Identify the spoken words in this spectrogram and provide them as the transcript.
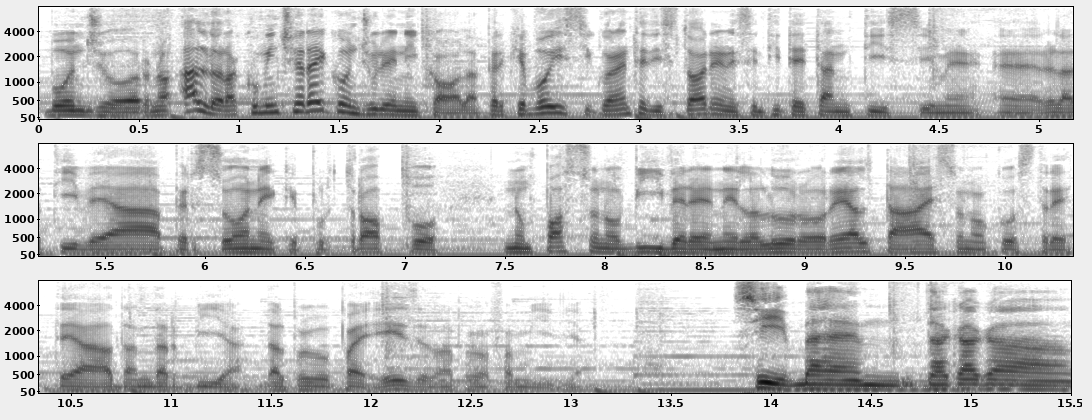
Buongiorno. Allora, comincerei con Giulia e Nicola, perché voi sicuramente di storie ne sentite tantissime eh, relative a persone che purtroppo non possono vivere nella loro realtà e sono costrette ad andare via dal proprio paese, dalla propria famiglia. Sì, beh, da Gaga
